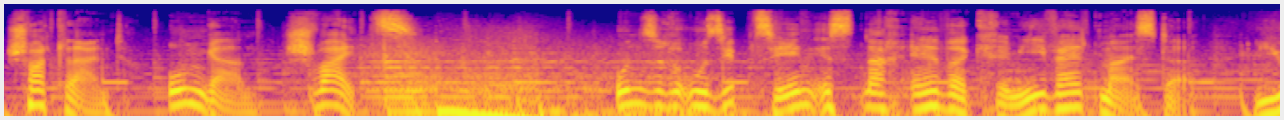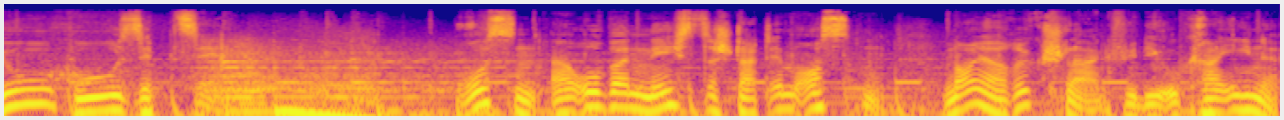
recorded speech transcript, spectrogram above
Schottland, Ungarn, Schweiz. Unsere U17 ist nach Elverkrimi Weltmeister. Juhu 17. Russen erobern nächste Stadt im Osten. Neuer Rückschlag für die Ukraine.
